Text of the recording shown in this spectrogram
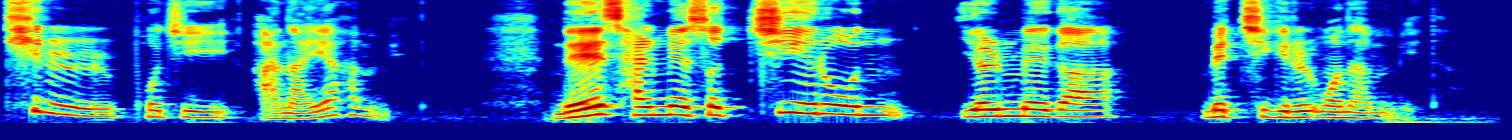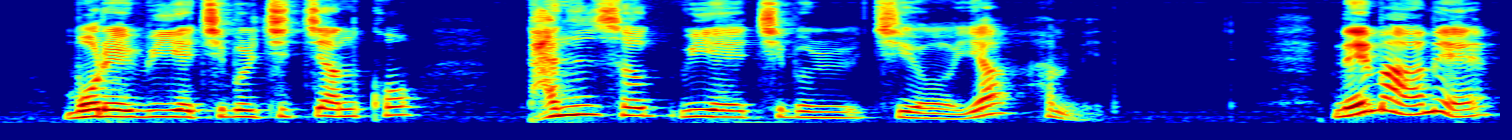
티를 보지 않아야 합니다. 내 삶에서 지혜로운 열매가 맺히기를 원합니다. 모래 위에 집을 짓지 않고 반석 위에 집을 지어야 합니다. 내 마음에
